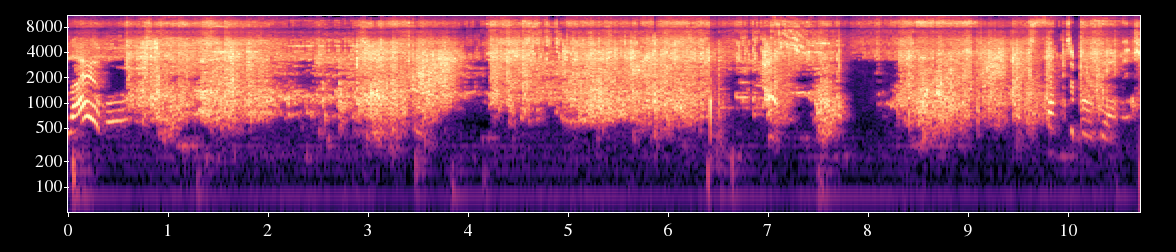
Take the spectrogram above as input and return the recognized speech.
Reliable. Acceptable damage.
